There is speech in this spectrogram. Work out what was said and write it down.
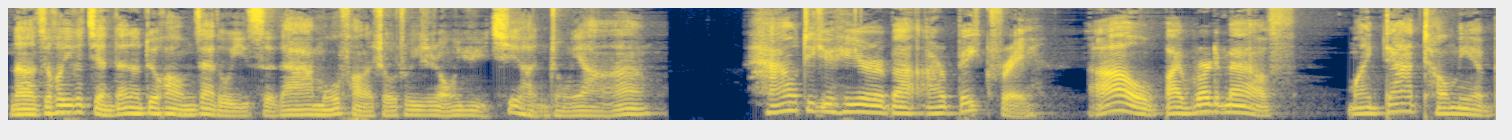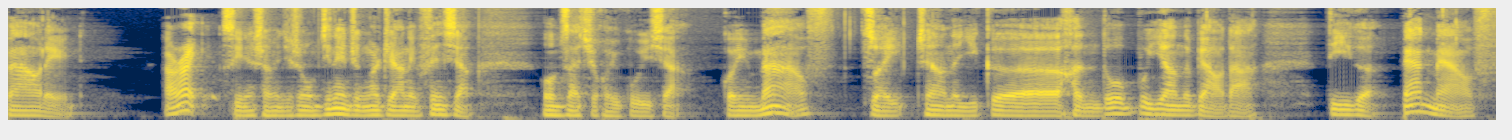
那最后一个简单的对话，我们再读一次，大家模仿的时候注意这种语气很重要啊。How did you hear about our bakery? Oh, by word of mouth. My dad told me about it. All right，所以呢，上面就是我们今天整个这样的一个分享。我们再去回顾一下关于 mouth。嘴这样的一个很多不一样的表达。第一个，bad mouth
